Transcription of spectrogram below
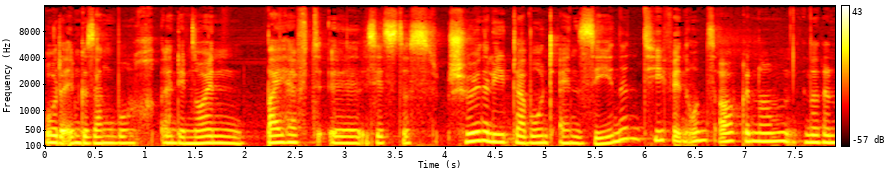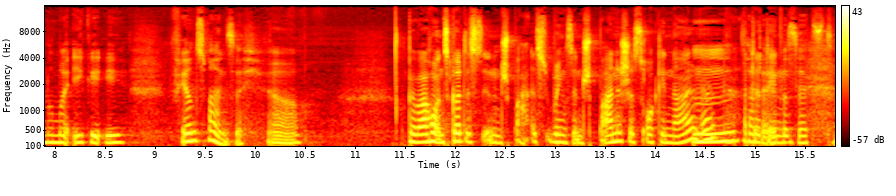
oder im Gesangbuch, in dem neuen Beiheft äh, ist jetzt das schöne Lied Da wohnt ein Sehnen tief in uns aufgenommen, in der Nummer EGE 24, ja. Bewahre uns Gott ist, ist übrigens ein spanisches Original. Ne? Mm, hat, hat er, den, übersetzt.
